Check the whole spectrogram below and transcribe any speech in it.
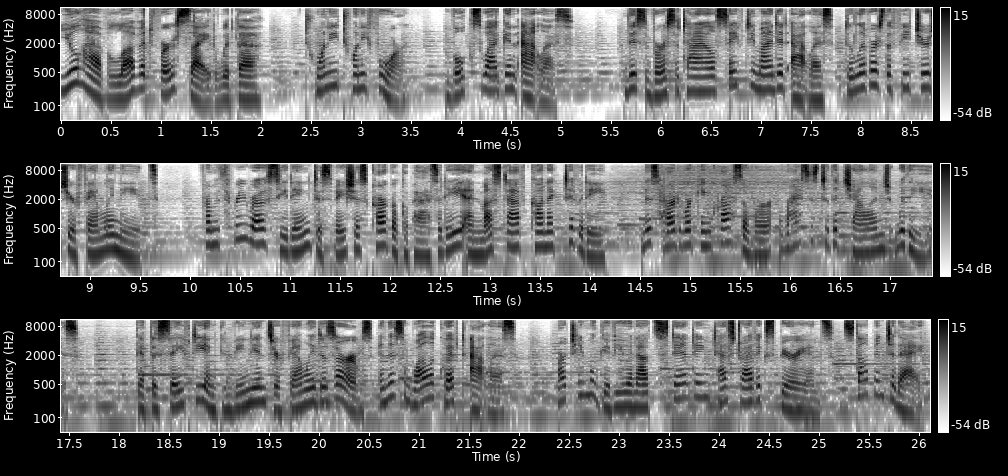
You'll have love at first sight with the 2024 Volkswagen Atlas. This versatile, safety-minded Atlas delivers the features your family needs. From three-row seating to spacious cargo capacity and must-have connectivity, this hardworking crossover rises to the challenge with ease. Get the safety and convenience your family deserves in this well-equipped Atlas. Our team will give you an outstanding test drive experience. Stop in today.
